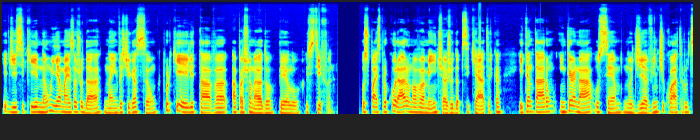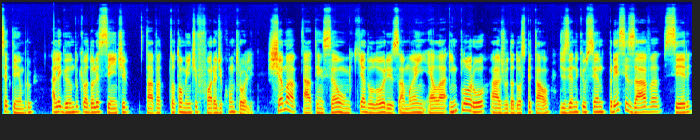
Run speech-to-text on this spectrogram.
e disse que não ia mais ajudar na investigação porque ele estava apaixonado pelo Stephen. Os pais procuraram novamente ajuda psiquiátrica e tentaram internar o Sam no dia 24 de setembro, alegando que o adolescente estava totalmente fora de controle. Chama a atenção que a Dolores, a mãe, ela implorou a ajuda do hospital, dizendo que o Sam precisava ser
